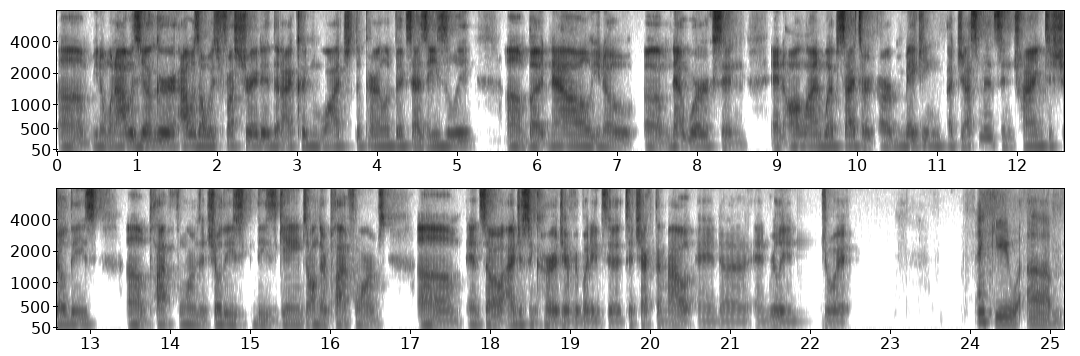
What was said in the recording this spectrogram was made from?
Um, you know, when I was younger, I was always frustrated that I couldn't watch the Paralympics as easily. Um, but now, you know, um, networks and and online websites are, are making adjustments and trying to show these um, platforms and show these these games on their platforms Um, and so I just encourage everybody to to check them out and uh, and really enjoy it. Thank you. Um,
